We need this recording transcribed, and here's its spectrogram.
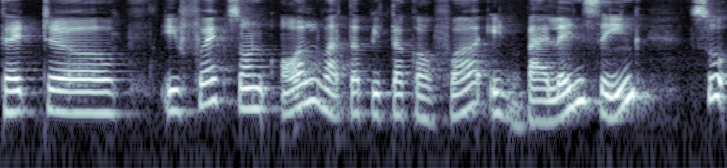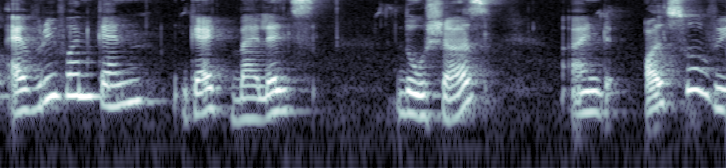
that uh, effects on all vata pitta kapha it balancing. So everyone can get balance doshas and also we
